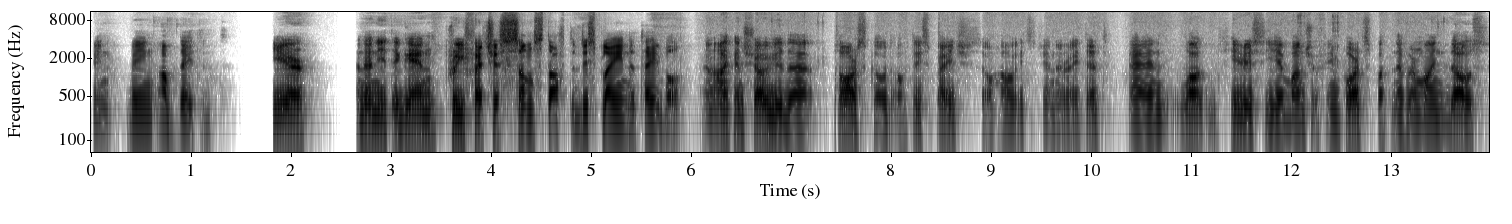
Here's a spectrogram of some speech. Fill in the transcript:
been, being updated here. And then it again prefetches some stuff to display in the table. And I can show you the source code of this page, so how it's generated. And well, here you see a bunch of imports, but never mind those.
